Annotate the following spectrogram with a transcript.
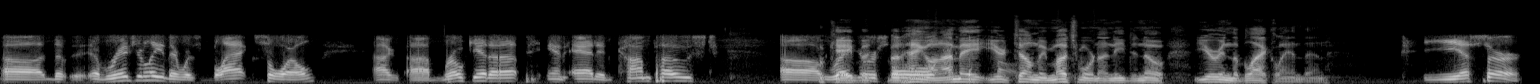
Uh, the, originally, there was black soil. I, broke it up and added compost uh, okay, but, but hang on. I may. You're telling me much more than I need to know. You're in the blackland then. Yes, sir.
